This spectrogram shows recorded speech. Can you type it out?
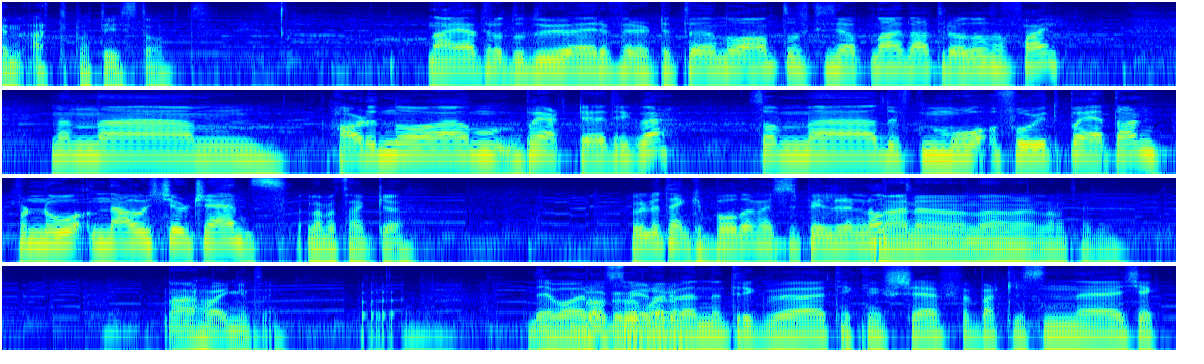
en ettpartistat? Nei, jeg trodde du refererte til noe annet og skulle si at nei, der tror jeg du tar feil. Men ehm, har du noe ehm, på hjertet, Trygve? Som uh, du må få ut på eteren? For nå, now's your chance. La meg tenke. Vil du tenke på det mens du spiller en låt? Nei, nei, nei, nei, nei, la meg tenke. Nei, jeg har ingenting. Bare, Det var altså vår venn Trygve, teknisk sjef Bertelsen, eh, kjekk,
